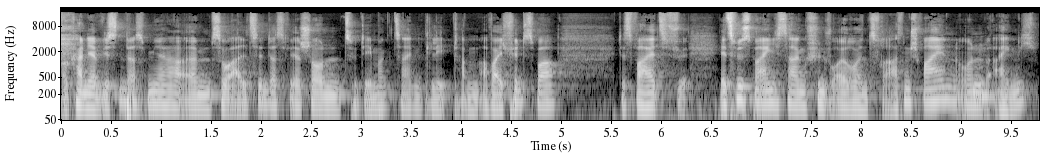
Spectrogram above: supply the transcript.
Man kann ja wissen, dass wir ähm, so alt sind, dass wir schon zu D-Mark-Zeiten gelebt haben. Aber ich finde, es war, das war jetzt, für, jetzt müsste man eigentlich sagen, 5 Euro ins Phrasenschwein und mhm. eigentlich,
